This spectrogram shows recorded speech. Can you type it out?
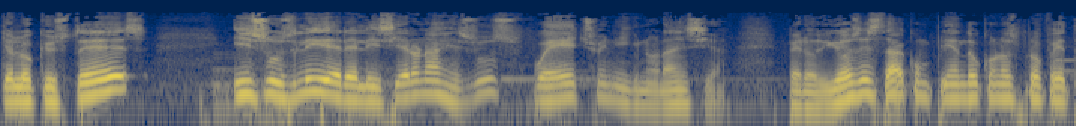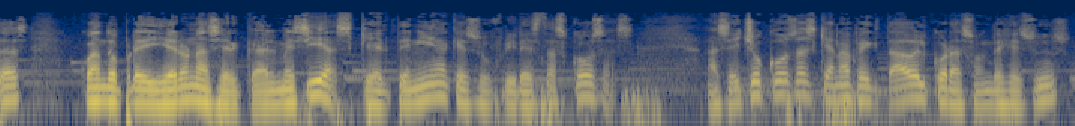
que lo que ustedes y sus líderes le hicieron a Jesús fue hecho en ignorancia, pero Dios estaba cumpliendo con los profetas cuando predijeron acerca del Mesías, que él tenía que sufrir estas cosas. Has hecho cosas que han afectado el corazón de Jesús,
